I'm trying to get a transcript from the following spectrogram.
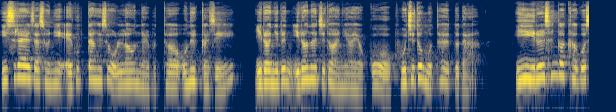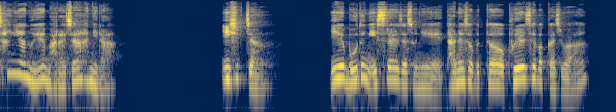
이스라엘 자손이 애굽 땅에서 올라온 날부터 오늘까지 이런 일은 일어나지도 아니하였고 보지도 못하였도다. 이 일을 생각하고 상의한 후에 말하자 하니라. 20장 이에 모든 이스라엘 자손이 단에서부터 부엘세바까지와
